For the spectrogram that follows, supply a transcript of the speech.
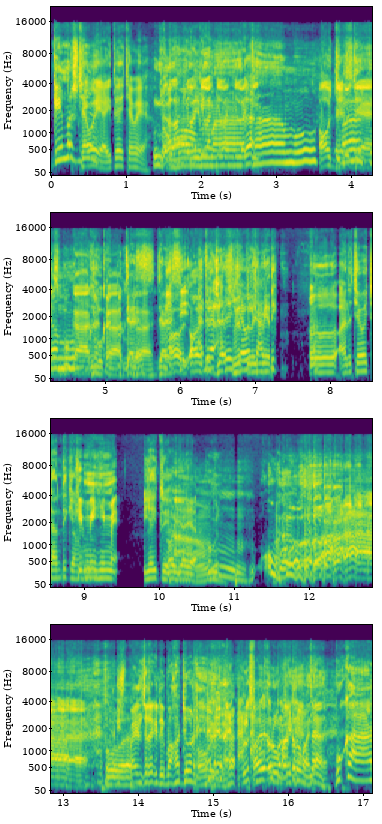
Gamers dia. Cewek ya itu ya cewek ya. Enggak lah laki laki laki laki Kamu. Oh, Jazz, Jazz kamu. bukan bukan Jazz, bukan. Jazz. Oh, oh, itu ada, Jazz ada with cewek Limit. cantik. Eh, ada cewek cantik yang Kimi Hime. Iya itu ya. Hmm. Dispensernya gede banget John. Lu Oh, iya, ke pernah ke rumahnya? Bukan.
